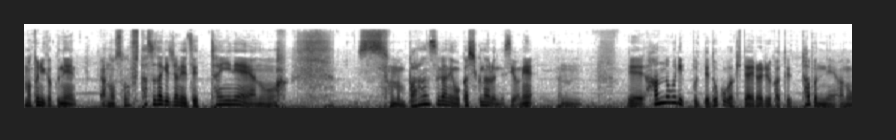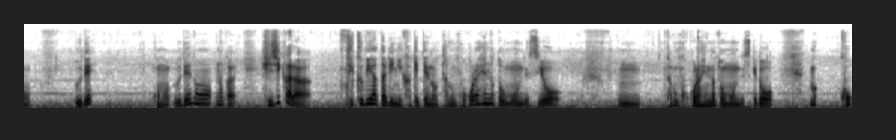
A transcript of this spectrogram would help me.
まあ、とにかくね、あの、その2つだけじゃね、絶対にね、あの、そのバランスがね、おかしくなるんですよね。うん。で、ハンドグリップってどこが鍛えられるかって多分ね、あの、腕？この腕の、なんか、肘から手首あたりにかけての多分ここら辺だと思うんですよ。うん。多分ここら辺だと思うんですけど、まこ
